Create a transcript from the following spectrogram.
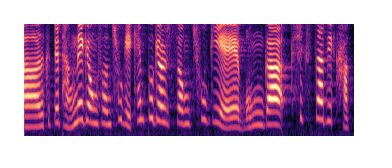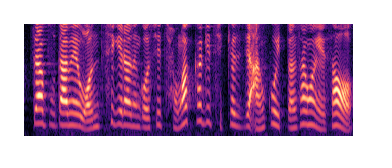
아, 그때 당내 경선 초기, 캠프 결성 초기에 뭔가 식사비 각자 부담의 원칙이라는 것이 정확하게 지켜지지 않고 있던 상황에서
